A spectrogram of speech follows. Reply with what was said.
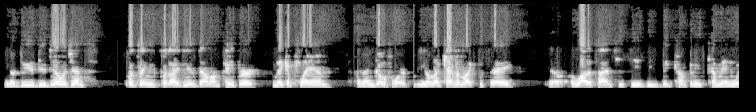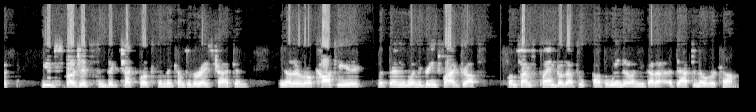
You know, do your due diligence, put things, put ideas down on paper, make a plan, and then go for it. You know, like Kevin likes to say, know, a lot of times he sees these big companies come in with huge budgets and big checkbooks and they come to the racetrack and, you know, they're a little cocky. But then when the green flag drops, sometimes plan goes out, to, out the window and you've got to adapt and overcome.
